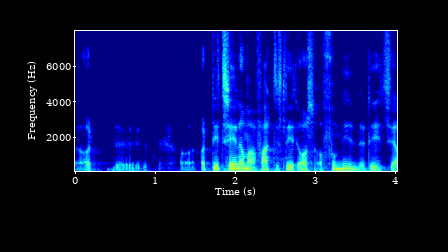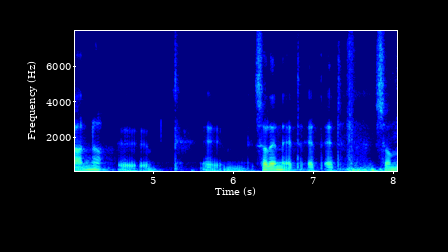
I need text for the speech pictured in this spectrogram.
og, øh, og det tænder mig faktisk lidt også at formidle det til andre. Øh, Øh, sådan at, at, at, som,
